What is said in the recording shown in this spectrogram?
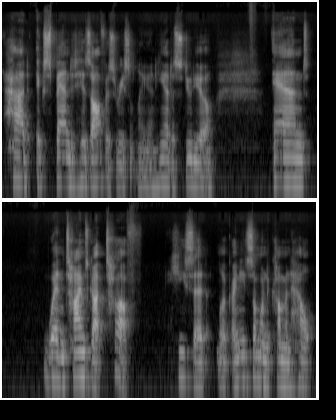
had expanded his office recently, and he had a studio. And when times got tough, he said, "Look, I need someone to come and help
